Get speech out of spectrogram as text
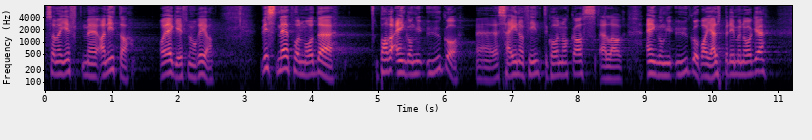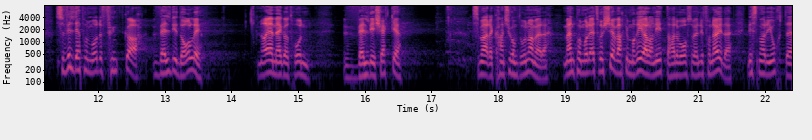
som er gift med Anita, og jeg er gift med Maria Hvis vi på en måte bare en gang i uka eh, sier noe fint til kona vår, eller en gang i uka bare hjelper dem med noe, så vil det på en måte funke veldig dårlig. Nå er meg og Trond veldig kjekke som jeg hadde kanskje kommet unna med det. Men på en måte, jeg tror ikke hverken Maria eller Anita hadde vært så veldig fornøyde hvis vi hadde gjort det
